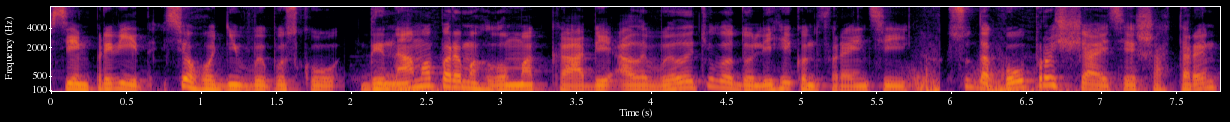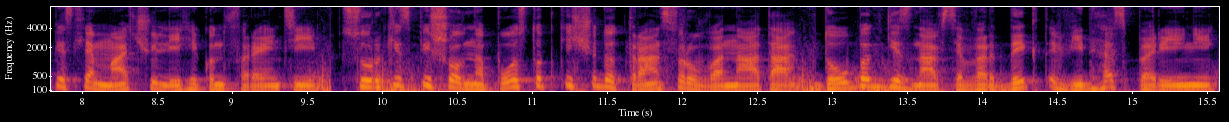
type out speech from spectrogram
Всім привіт! Сьогодні в випуску Динамо перемогло Маккабі, але вилетіло до Ліги конференцій. Судаков прощається із Шахтарем після матчу Ліги конференцій. Суркіс пішов на поступки щодо трансферу Ваната. Довбек дізнався вердикт від Гасперіні.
